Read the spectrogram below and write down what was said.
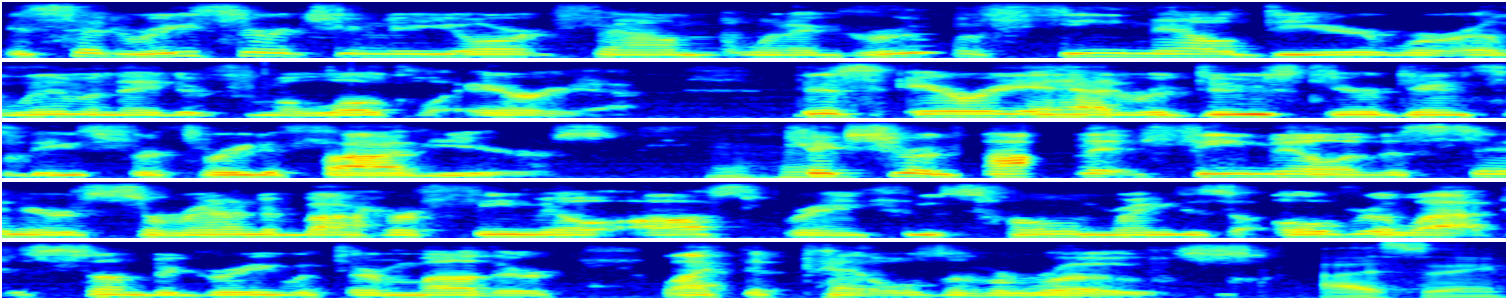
it said research in New York found that when a group of female deer were eliminated from a local area, this area had reduced deer densities for three to five years. Mm-hmm. Picture a dominant female in the center surrounded by her female offspring whose home ranges overlap to some degree with their mother, like the petals of a rose. I see.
